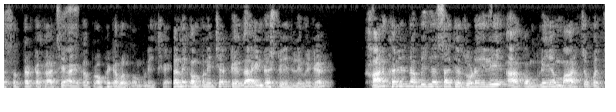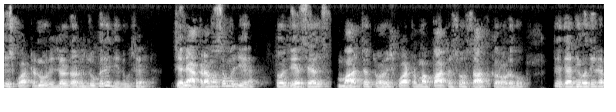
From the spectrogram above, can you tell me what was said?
સત્તર ટકા છે. આ એક પ્રોફિટેબલ કંપની છે. આગળની કંપની છે ટેગા ઇન્ડસ્ટ્રીઝ લિમિટેડ ખાણ ખનીજના બિઝનેસ સાથે જોડાયેલી આ કંપનીએ માર્ચ પચીસ ક્વાર્ટરનું રિઝલ્ટ રજૂ કરી દીધું છે. જેને આંકડામાં સમજીએ તો જે સેલ્સ માર્ચ ચોવીસ ક્વાર્ટરમાં પાંચસો સાત કરોડ હતું. તે ત્યાંથી વધીને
